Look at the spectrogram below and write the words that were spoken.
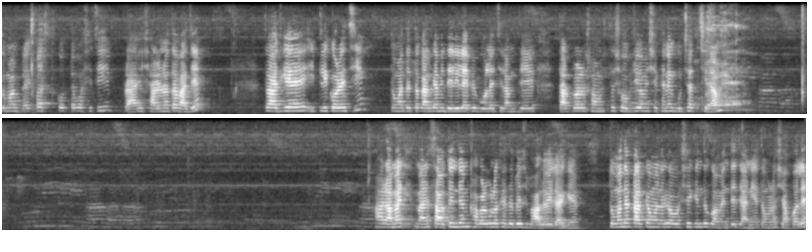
তোমার ব্রেকফাস্ট করতে বসেছি, প্রায় সাড়ে নটা বাজে। তো আজকে ইডলি করেছি। তোমাদের তো কালকে আমি ডেলি লাইফে বলেছিলাম যে, তারপর সমস্ত সবজিও আমি সেখানে গুছাচ্ছিলাম। আর আমার মানে সাউথ ইন্ডিয়ান খাবারগুলো খেতে বেশ ভালোই লাগে। তোমাদের কার কেমন লাগে অবশ্যই কিন্তু কমেন্টে জানিয়ে তোমরা সকলে।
